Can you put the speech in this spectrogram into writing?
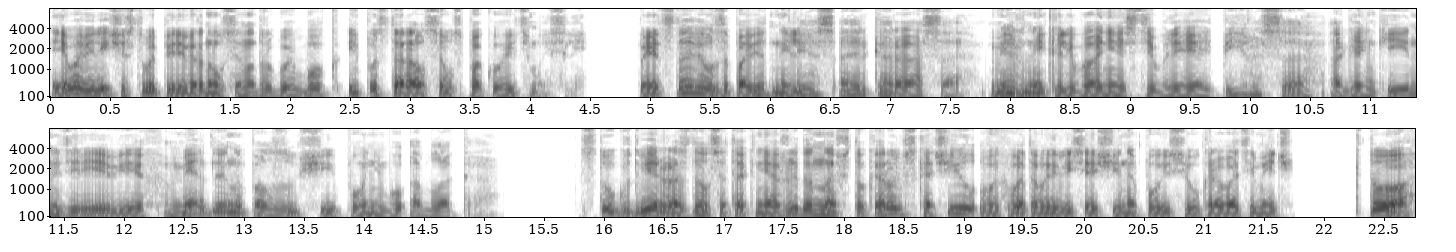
Его Величество перевернулся на другой бок и постарался успокоить мысли. Представил заповедный лес Аэркараса, мерные колебания стеблей Айпироса, огоньки на деревьях, медленно ползущие по небу облака. Стук в дверь раздался так неожиданно, что король вскочил, выхватывая висящий на поясе у кровати меч. «Кто?»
